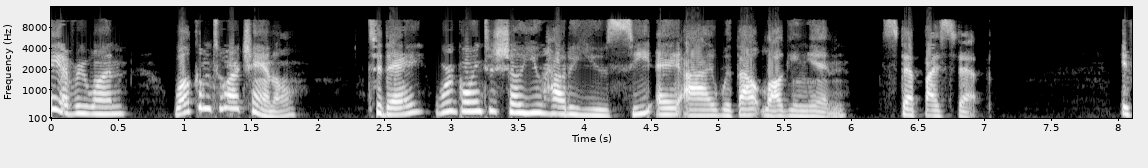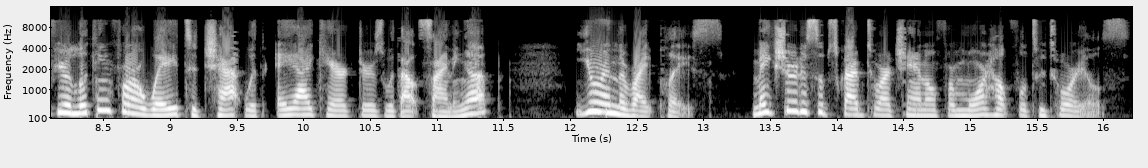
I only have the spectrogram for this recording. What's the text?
Hey everyone, welcome to our channel. Today, we're going to show you how to use CAI without logging in, step by step. If you're looking for a way to chat with AI characters without signing up, you're in the right place. Make sure to subscribe to our channel for more helpful tutorials.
